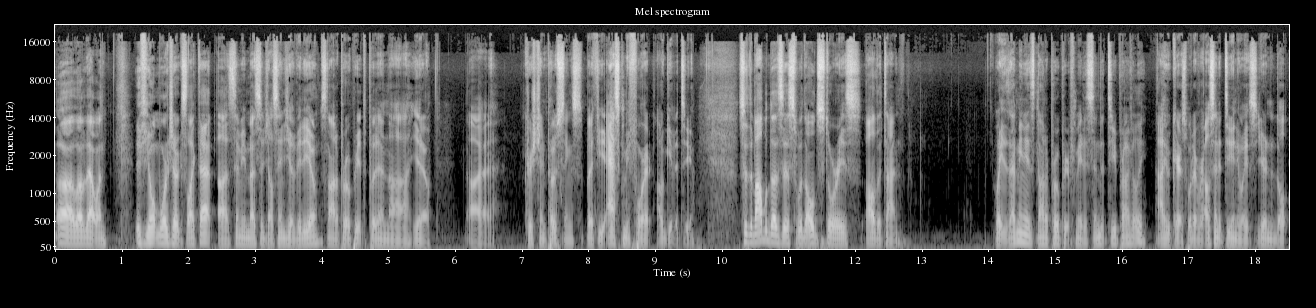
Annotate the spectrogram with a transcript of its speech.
Oh, I love that one. If you want more jokes like that, uh, send me a message. I'll send you a video. It's not appropriate to put in, uh, you know, uh, Christian postings, but if you ask me for it, I'll give it to you. So the Bible does this with old stories all the time. Wait, does that mean it's not appropriate for me to send it to you privately? Ah, who cares? Whatever. I'll send it to you anyways. You're an adult.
